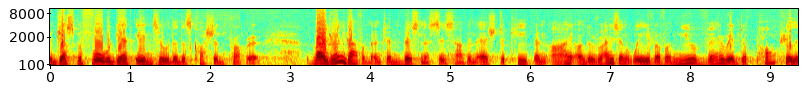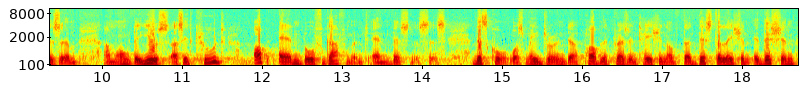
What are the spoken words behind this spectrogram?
But just before we get into the discussion proper, Nigerian government and businesses have been urged to keep an eye on the rising wave of a new variant of populism among the youth as it could upend both government and businesses. This call was made during the public presentation of the distillation edition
